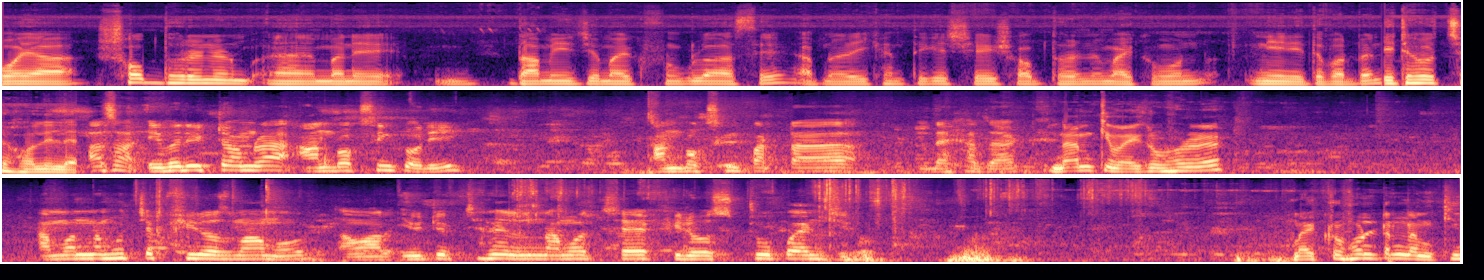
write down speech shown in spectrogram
বয়া সব ধরনের মানে দামি যে মাইক্রোফোনগুলো আছে আপনারা এখান থেকে সেই সব ধরনের মাইক্রোফোন নিয়ে নিতে পারবেন। এটা হচ্ছে হলিল্যান্ড আচ্ছা এবারে একটু আমরা আনবক্সিং করি। আনবক্সিং পার্টটা দেখা যাক। নাম কি মাইক্রোফোনের আমার নাম হচ্ছে ফিরোজ মাহমুদ। আমার ইউটিউব চ্যানেলের নাম হচ্ছে ফিরোজ টু পয়েন্ট জিরো মাইক্রোফোনটার নাম কি?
